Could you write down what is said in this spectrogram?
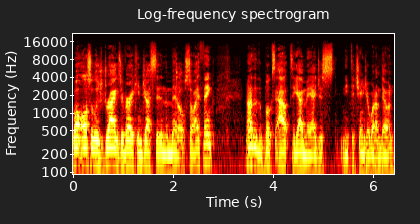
while also those drags are very congested in the middle. So I think not that the book's out to get me, I just need to change up what I'm doing.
